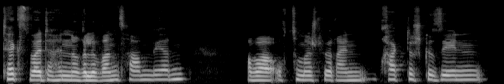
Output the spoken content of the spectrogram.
Text weiterhin eine Relevanz haben werden. Aber auch zum Beispiel rein praktisch gesehen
